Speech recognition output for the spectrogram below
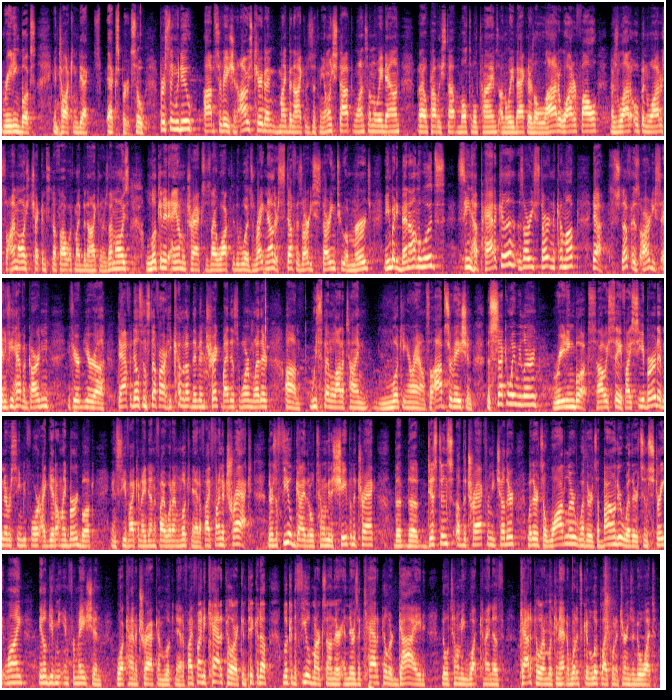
reading books, and talking to ex experts. So first thing we do, observation. I always carry my binoculars with me. I only stopped once on the way down, but I will probably stop multiple times on the way back. There's a lot of waterfowl. There's a lot of open water, so I'm always checking stuff out with my binoculars. I'm always looking at animal tracks as I walk through the woods. Right now, there's stuff is already starting to emerge. Anybody been out in the woods? Seen hepatica is already starting to come up. Yeah, stuff is already, and if you have a garden, if your, your uh, daffodils and stuff are already coming up, they've been tricked by this warm weather. Um, we spend a lot of time looking around. So observation. The second way we learn, reading books. I always say, if I see a bird I've never seen before, I get out my bird book and see if I can identify what I'm looking at. If I find a track, there's a field guide that'll tell me the shape of the track, the, the distance of the track from each other, whether it's a waddler, whether it's a bounder, whether it's in a straight line, it'll give me information what kind of track I'm looking at. If I find a caterpillar, I can pick it up, look at the field marks on there, and there's a caterpillar guide that will tell me what kind of caterpillar I'm looking at and what it's going to look like when it turns into a what?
